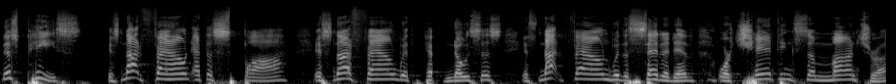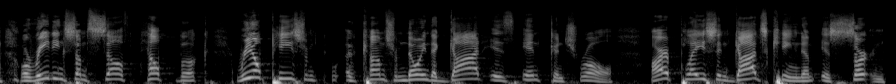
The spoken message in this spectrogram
this peace It's not found at the spa. It's not found with hypnosis. It's not found with a sedative or chanting some mantra or reading some self help book. Real peace from, uh, comes from knowing that God is in control. Our place in God's kingdom is certain.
